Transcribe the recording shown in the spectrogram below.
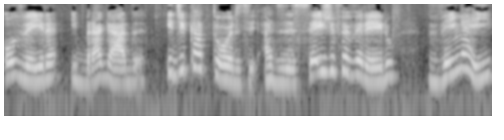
oveira e bragada. E de 14 a 16 de fevereiro, vem aí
